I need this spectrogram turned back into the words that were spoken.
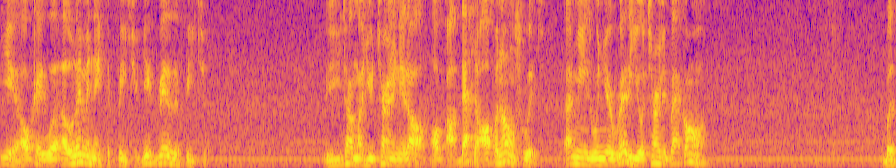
Yeah, okay, well, eliminate the feature. Get rid of the feature. You talking about you turning it off? uh, that's an off and on switch. That means when you're ready, you'll turn it back on. But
